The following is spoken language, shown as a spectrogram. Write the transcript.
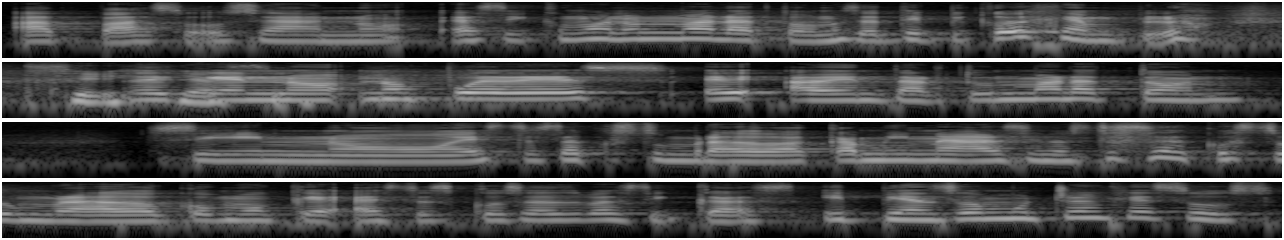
a paso, o sea, no, así como en un maratón, o sea, típico ejemplo de que no, no puedes eh, aventarte un maratón si no estás acostumbrado a caminar, si no estás acostumbrado como que a estas cosas básicas. Y pienso mucho en Jesús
